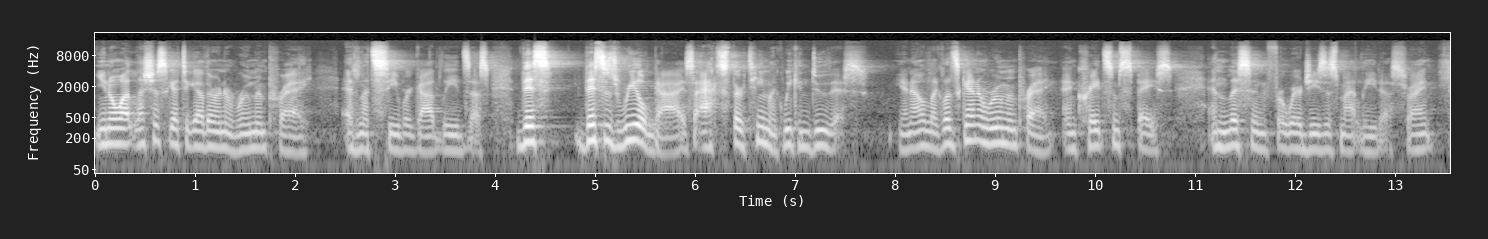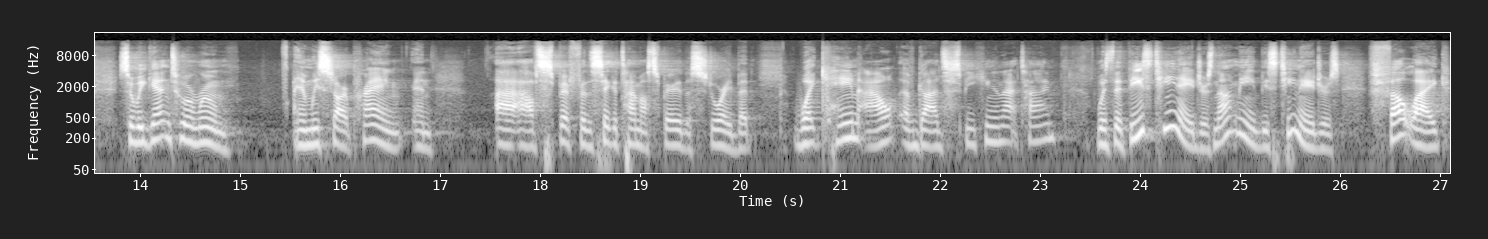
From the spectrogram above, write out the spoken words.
you know what? Let's just get together in a room and pray and let's see where God leads us. This, this is real, guys. Acts 13, like we can do this. You know, like let's get in a room and pray and create some space and listen for where Jesus might lead us, right? So we get into a room and we start praying and I'll spare, for the sake of time, I'll spare you the story. But what came out of God speaking in that time was that these teenagers, not me, these teenagers felt like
